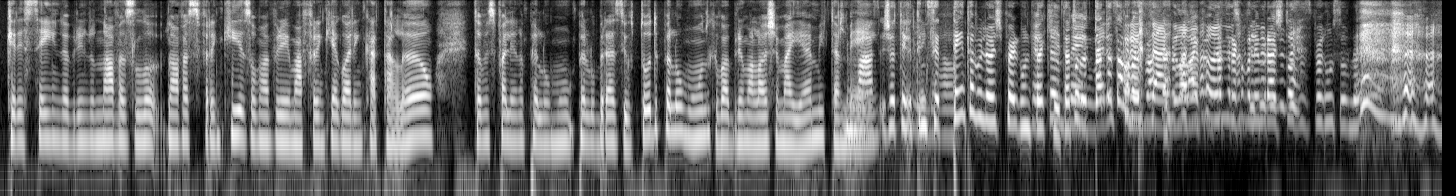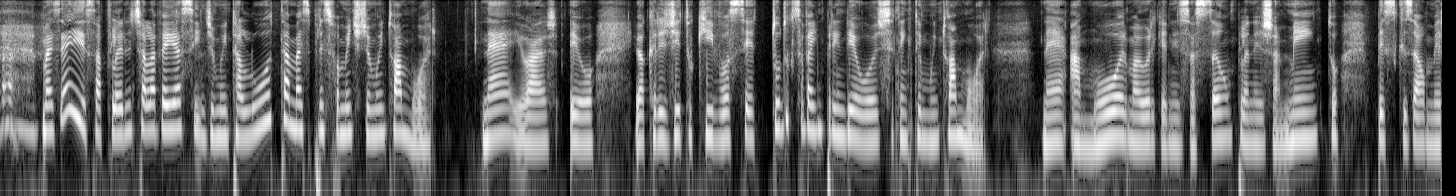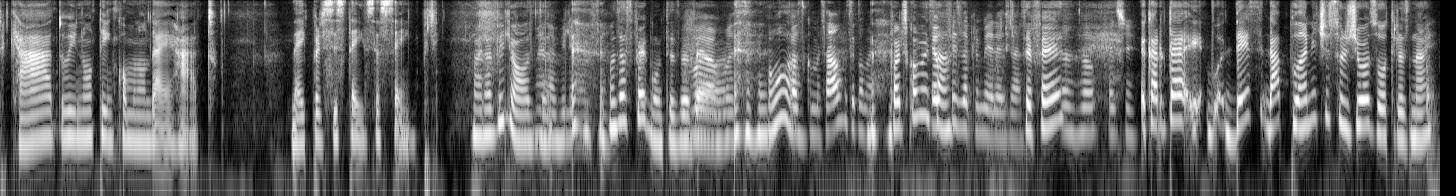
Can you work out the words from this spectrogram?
crescendo, abrindo novas, novas franquias. Vamos abrir uma franquia agora em Catalão. Estamos espalhando pelo, pelo Brasil todo e pelo mundo, que eu vou abrir uma loja em Miami também. Massa. Já tenho, tenho 70 milhões de perguntas eu aqui. Tá também, tá tudo, tá tudo ela vai falando, será que eu vou lembrar de todas as perguntas? mas é isso, a Planet ela veio assim, de muita luta, mas principalmente de muito amor né? Eu, acho, eu, eu acredito que você, tudo que você vai empreender hoje, você tem que ter muito amor, né? Amor, uma organização, planejamento, pesquisar o mercado e não tem como não dar errado, né? E persistência sempre. Maravilhosa. Maravilhosa. Vamos às perguntas, Bebel. Vamos. Vamos lá. Posso começar ou você começa? Pode começar. Eu fiz a primeira já. Você fez? Uhum, pode ir. Eu quero até. Desse, da Planet surgiu as outras, né?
